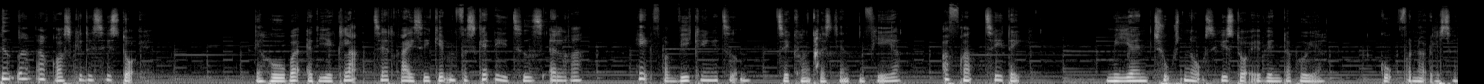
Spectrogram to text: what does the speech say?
bidder af Roskildes historie. Jeg håber, at I er klar til at rejse igennem forskellige tidsaldre, helt fra vikingetiden til kong Christian den 4. og frem til i dag. Mere end 1000 års historie venter på jer. God fornøjelse.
